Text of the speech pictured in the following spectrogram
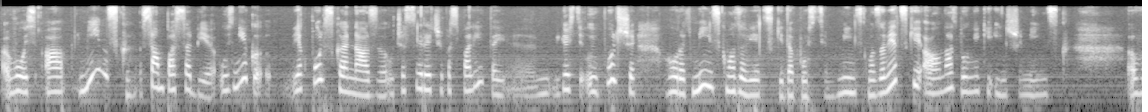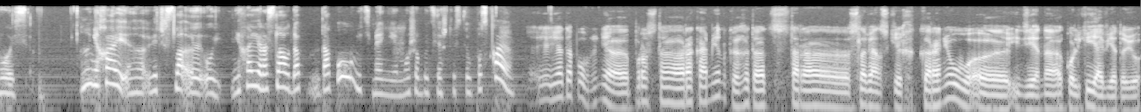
Вось, а Мінск сам па сабе узнік як польская назва у часы рэчы паспалітай ёсць у Польшы горад мінск мазавецкі допустим. Мінск мазавецкі а у нас быў некі іншы мінск восьось ну няхай э, вячесла э, ой няхай ярослав дапоўніць мяне можа быть я штосьці упускаю. Я дапомню не просто ракаменка гэта ад стараславянскіх каранёў э, ідзе на колькі я ведаю.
